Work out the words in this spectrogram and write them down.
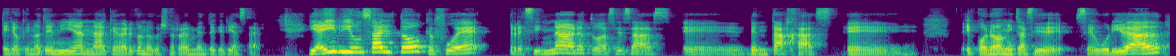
pero que no tenían nada que ver con lo que yo realmente quería hacer. Y ahí di un salto que fue resignar todas esas eh, ventajas eh, económicas y de seguridad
